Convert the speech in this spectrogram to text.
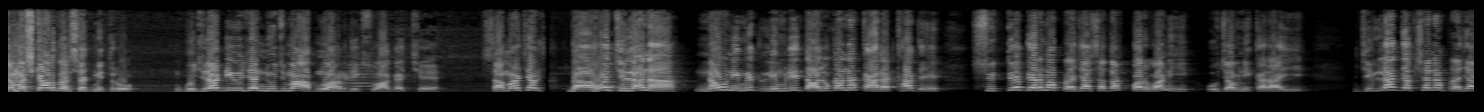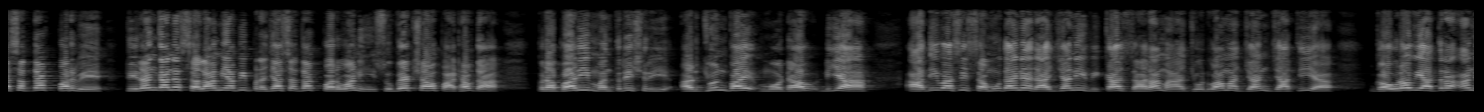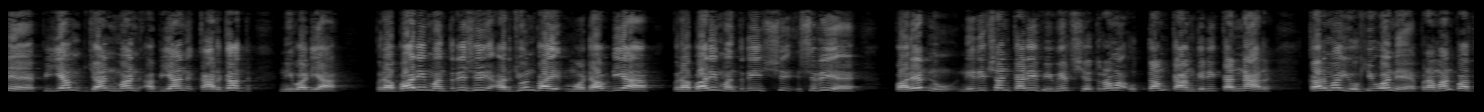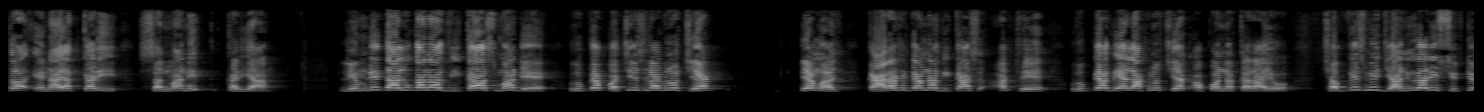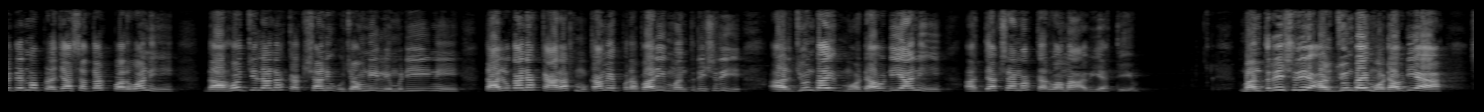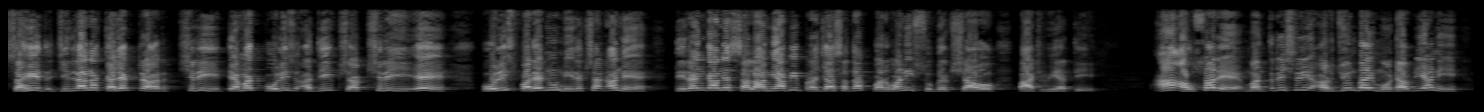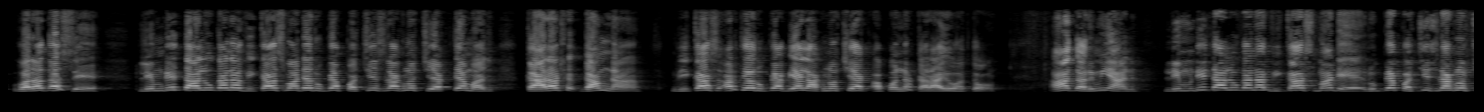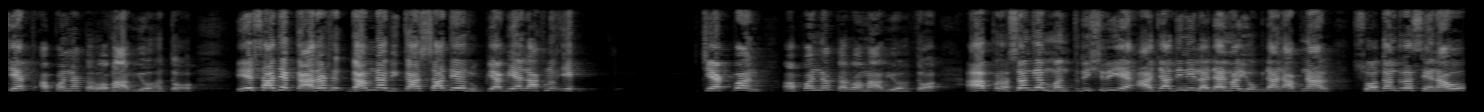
નમસ્કાર દર્શક મિત્રો. ગુજરાત ડિવિઝન ન્યૂઝમાં આપનું હાર્દિક સ્વાગત છે. સમાચાર દાહોદ જિલ્લાના નવનિર્મિત લીમડી તાલુકાના કારક ખાતે સિત્યોતેરમાં પ્રજાસત્તાક પર્વની ઉજવણી કરાઈ. જિલ્લા કક્ષાના પ્રજાસત્તાક પર્વે તિરંગાને સલામી આપી પ્રજાસત્તાક પર્વની શુભેચ્છાઓ પાઠવતા પ્રભારી મંત્રી શ્રી અર્જુનભાઈ મોઢાવડિયા આદિવાસી સમુદાયને રાજ્યની વિકાસ ધારામાં જોડવામાં જનજાતીય ગૌરવ યાત્રા અને પીએમ જન મન અભિયાન કારગત નીવડ્યા. પ્રભારી મંત્રી શ્રી અર્જુનભાઈ મોઢાવડિયા પ્રભારી મંત્રી શ્રી- શ્રીએ પરેડનું નિરીક્ષણ કરી વિવિધ ક્ષેત્રોમાં ઉત્તમ કામગીરી કરનાર કર્મયોગીઓને પ્રમાણપત્ર એનાયત કરી સન્માનિત કર્યા. લીંબડી તાલુકાના વિકાસ માટે રૂપિયા પચીસ લાખનો ચેક તેમજ કારઠ ગામના વિકાસ અર્થે રૂપિયા બે લાખનો ચેક અર્પણ કરાયો. છવ્વીસમી જાન્યુઆરી સિત્યોતેરમાં પ્રજાસત્તાક પર્વની દાહોદ જિલ્લાના કક્ષાની ઉજવણી લીંબડીની તાલુકાના કારફ મુકામે પ્રભારી મંત્રી શ્રી અર્જુનભાઈ મોઢાવડિયાની અધ્યક્ષતામાં કરવામાં આવી હતી. મંત્રી શ્રી અર્જુનભાઈ મોઢાવડિયા સહિત જિલ્લાના કલેક્ટર શ્રી તેમજ પોલીસ અધિક્ષક શ્રીએ પોલીસ પરેડનું નિરીક્ષણ અને તિરંગાને સલામી આપી પ્રજાસત્તાક પર્વની શુભેચ્છાઓ પાઠવી હતી. આ અવસરે મંત્રી શ્રી અર્જુનભાઈ મોઢાવડિયાની વરદ હશે લીંબડી તાલુકાના વિકાસ માટે રૂપિયા પચીસ લાખનો ચેક તેમજ કારઠ ગામના વિકાસ અર્થે રૂપિયા બે લાખનો ચેક અપન્ન કરાયો હતો. આ દરમિયાન લીંબડી તાલુકાના વિકાસ માટે રૂપિયા પચીસ લાખનો ચેક અપન્ન કરવામાં આવ્યો હતો. એ સાથે કારઠ ગામના વિકાસ સાથે રૂપિયા બે લાખનો એક ચેક પણ અપન્ન કરવામાં આવ્યો હતો. આ પ્રસંગે મંત્રીશ્રીએ આઝાદીની લડાઈમાં યોગદાન આપનાર સ્વતંત્ર સેનાઓ,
